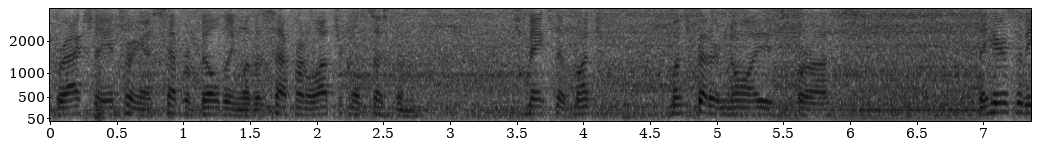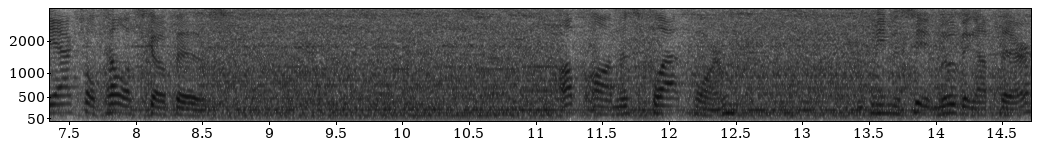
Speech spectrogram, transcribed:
we're actually entering a separate building with a separate electrical system, which makes it much, much better noise for us. So here's where the actual telescope is. Up on this platform. You can even see it moving up there.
